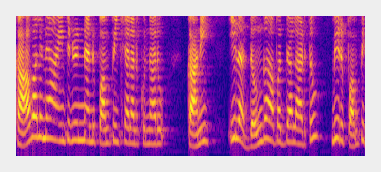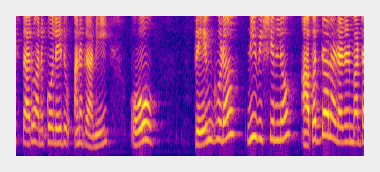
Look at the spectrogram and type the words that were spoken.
కావాలనే ఆ ఇంటి నుండి నన్ను పంపించాలనుకున్నారు. కానీ ఇలా దొంగ అబద్ధాలాడుతూ మీరు పంపిస్తారు అనుకోలేదు అనగాని ఓ ప్రేమ్ కూడా నీ విషయంలో అబద్ధాలాడాడనమాట.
